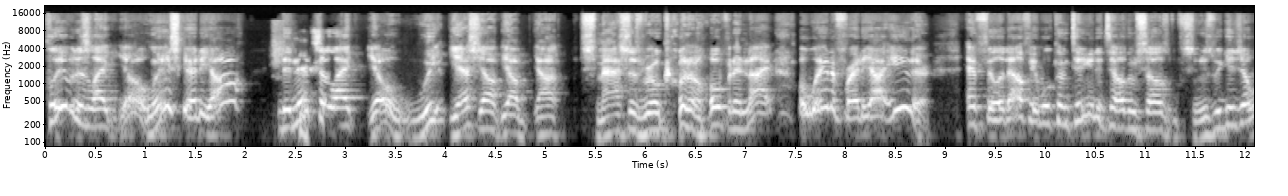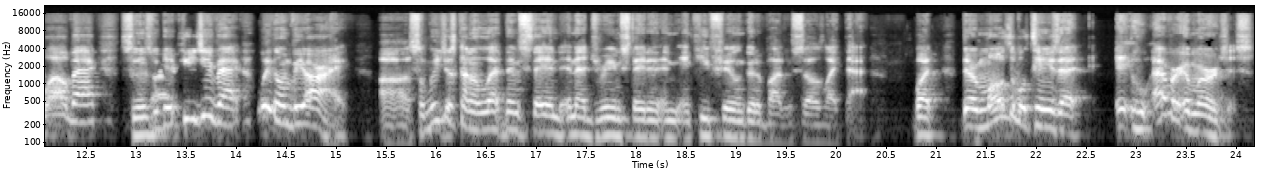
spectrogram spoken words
Cleveland is like, yo, we ain't scared of y'all. The Knicks are like, yo, we yes, y'all, y'all, y'all smash us real good on opening night, but we ain't afraid of y'all either. And Philadelphia will continue to tell themselves, as soon as we get Joel back, as soon as we get PG back, we're gonna be all right. Uh, so we just kind of let them stay in, in that dream state and, and, keep feeling good about themselves like that. But there are multiple teams that it, whoever emerges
